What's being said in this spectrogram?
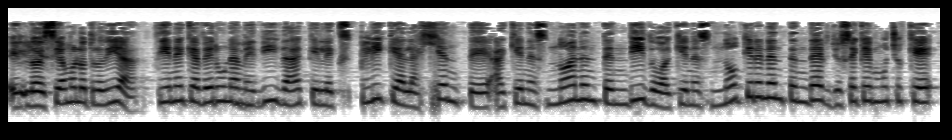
eh, lo decíamos el otro día, tiene que haber una medida que le explique a la gente, a quienes no han entendido, a quienes no quieren entender. Yo sé que hay muchos que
